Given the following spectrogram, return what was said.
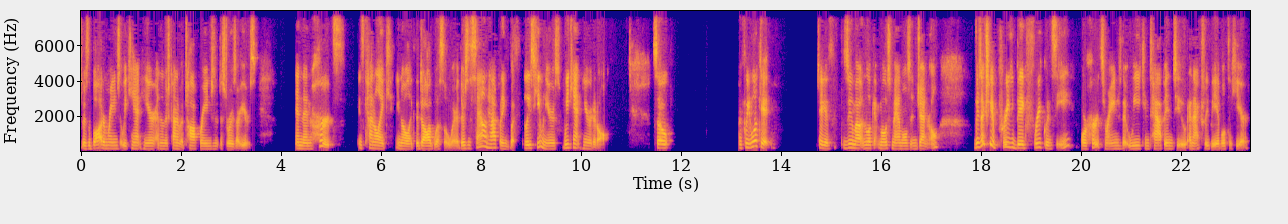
there's a bottom range that we can't hear, and then there's kind of a top range that destroys our ears. And then hertz is kind of like, you know, like the dog whistle where there's a sound happening, but at least human ears, we can't hear it at all. So if we look at, take a zoom out and look at most mammals in general, there's actually a pretty big frequency or hertz range that we can tap into and actually be able to hear.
